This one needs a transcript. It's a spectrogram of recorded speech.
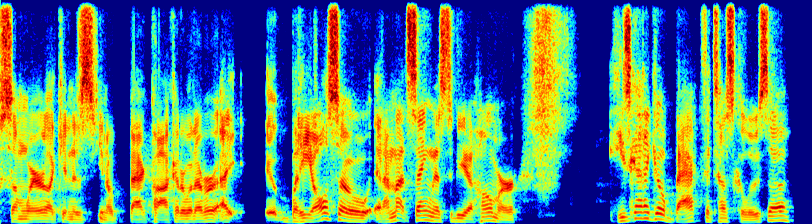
somewhere like in his you know back pocket or whatever. I but he also, and I'm not saying this to be a homer. He's got to go back to Tuscaloosa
